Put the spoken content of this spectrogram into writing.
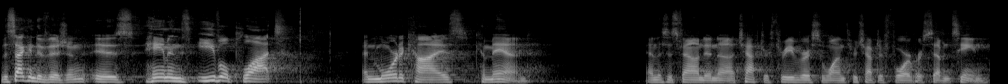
The second division is Haman's evil plot and Mordecai's command. And this is found in uh, chapter 3, verse 1 through chapter 4, verse 17.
